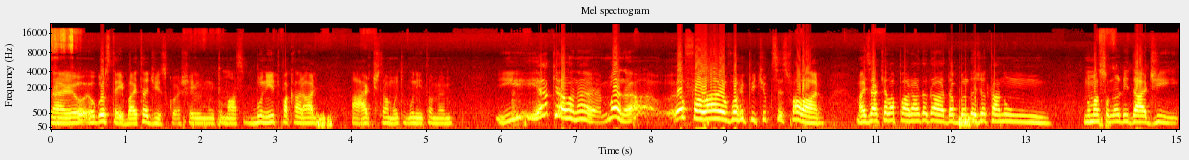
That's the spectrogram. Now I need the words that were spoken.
É, eu, eu gostei, baita disco, achei muito massa, bonito pra caralho. A arte tá muito bonita mesmo. E, e é aquela, né? Mano, eu falar, eu vou repetir o que vocês falaram. Mas é aquela parada da, da banda já tá num, numa sonoridade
